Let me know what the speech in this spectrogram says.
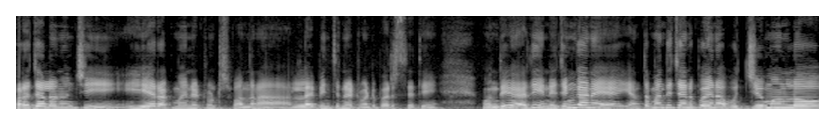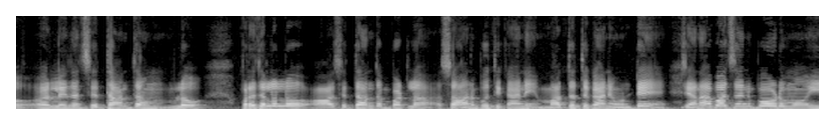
ప్రజల నుంచి ఏ రకమైనటువంటి స్పందన లభించినటువంటి పరిస్థితి ఉంది. అది నిజంగానే ఎంతమంది చనిపోయినా ఉద్యమంలో లేదా సిద్ధాంతంలో ప్రజలలో ఆ సిద్ధాంతం పట్ల సానుభూతి కానీ మద్దతు కానీ ఉంటే జనాభా చనిపోవడము ఈ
